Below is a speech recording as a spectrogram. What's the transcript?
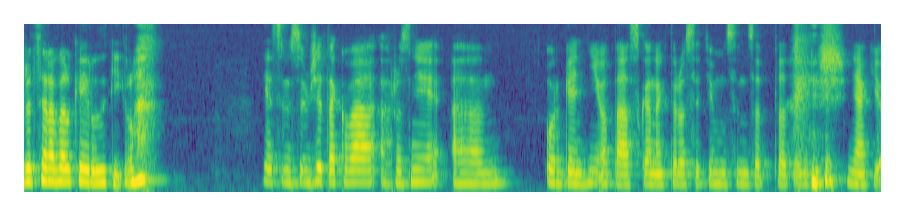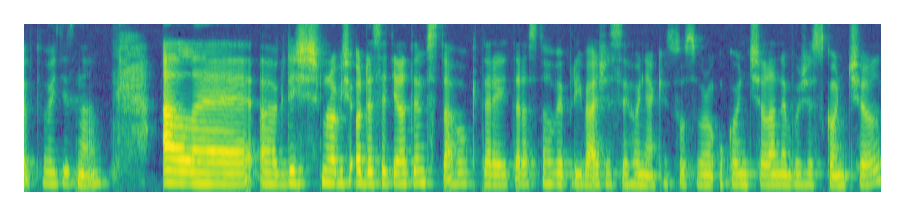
docela velký rozdíl. Já si myslím, že taková hrozně um, urgentní otázka, na kterou se tě musím zeptat, i když nějaký odpovědi znám. Ale uh, když mluvíš o desetiletém vztahu, který teda z toho vyplývá, že si ho nějakým způsobem ukončila nebo že skončil, uh,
